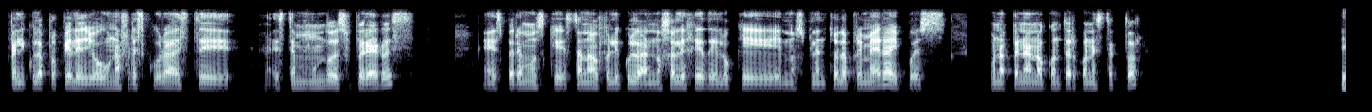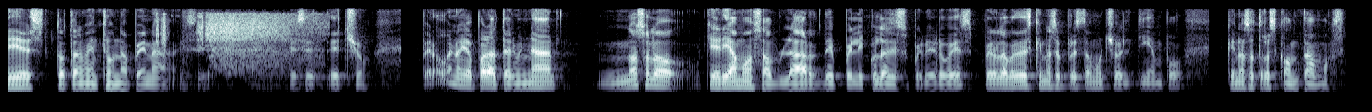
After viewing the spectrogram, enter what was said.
película propia le dio una frescura a este, este mundo de superhéroes. Eh, esperemos que esta nueva película no se aleje de lo que nos planteó la primera y pues una pena no contar con este actor. Sí, es totalmente una pena ese, ese hecho. Pero bueno, ya para terminar, no solo queríamos hablar de películas de superhéroes, pero la verdad es que no se presta mucho el tiempo que nosotros contamos.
